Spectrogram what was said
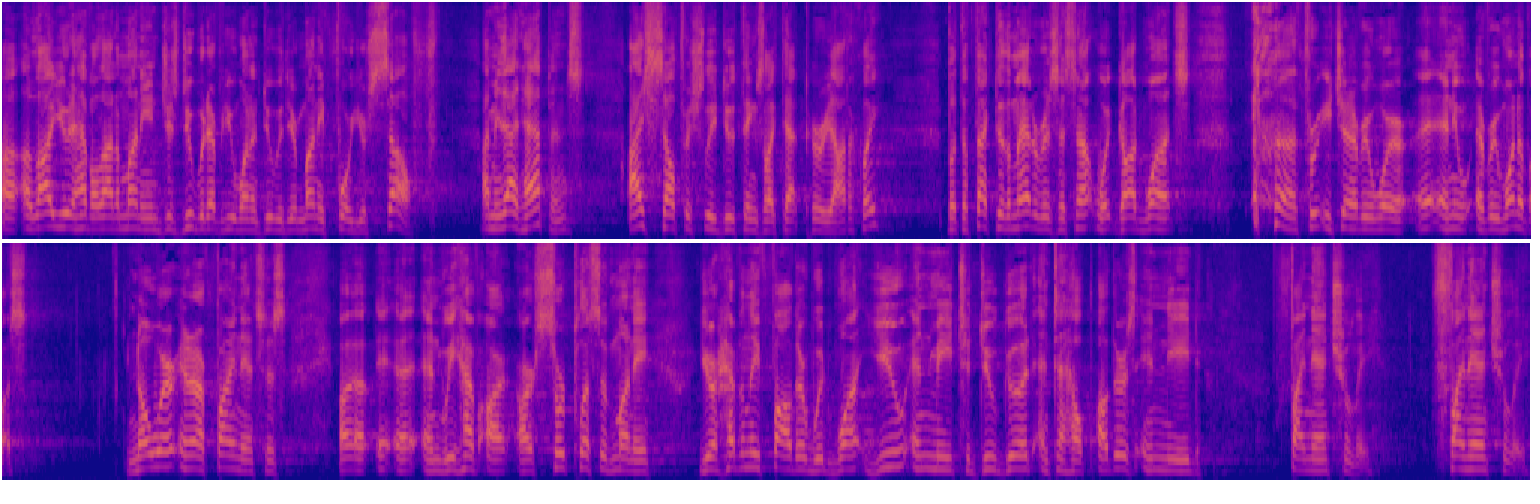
uh, allow you to have a lot of money and just do whatever you want to do with your money for yourself. I mean, that happens. I selfishly do things like that periodically. But the fact of the matter is, it's not what God wants for each and everywhere, every one of us. Nowhere in our finances, uh, uh, uh, and we have our, our surplus of money, your Heavenly Father would want you and me to do good and to help others in need financially. Financially.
